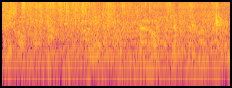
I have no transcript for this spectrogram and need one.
อันนี้เขาเขาดูประจำวันกาลงมาเช็คประมันแล้วเป็น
